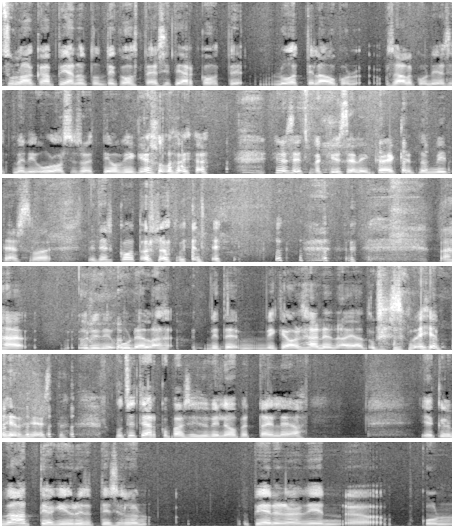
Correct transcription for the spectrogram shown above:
sulla alkaa pianotunti kohta ja sitten Jarkko otti nuottilaukun salkun ja sitten meni ulos ja soitti ovikelloa ja, ja sitten mä kyselin kaikki, että no mitäs, sulla, mitäs kotona menee. Vähän yritin uudella, miten, mikä on hänen ajatuksensa meidän perheestä. Mutta sitten Jarkko pääsi hyville opettajille ja, ja kyllä me Anttiakin yritettiin silloin pienenä, niin kun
